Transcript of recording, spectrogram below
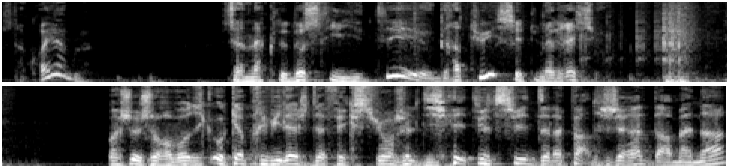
C'est incroyable. C'est un acte d'hostilité gratuit, c'est une agression. Moi, je, je revendique aucun privilège d'affection, je le dis tout de suite de la part de Gérald Darmanin.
